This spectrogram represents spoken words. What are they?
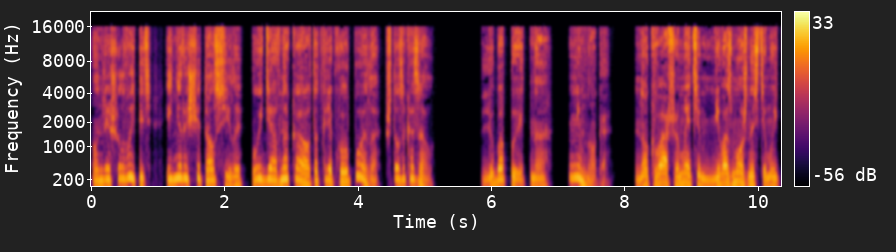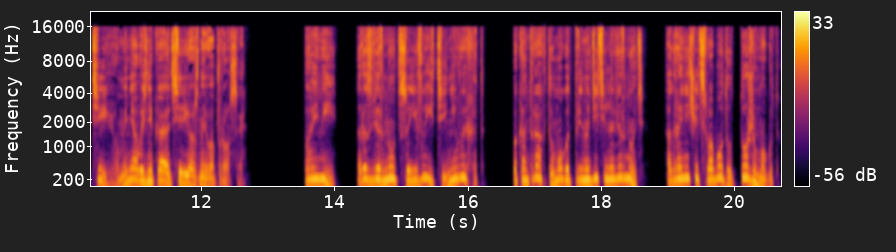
он решил выпить и не рассчитал силы, уйдя в нокаут от крепкого пойла, что заказал. Любопытно. Немного. Но к вашим этим невозможностям уйти у меня возникают серьезные вопросы. Пойми, развернуться и выйти — не выход. По контракту могут принудительно вернуть. Ограничить свободу тоже могут.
